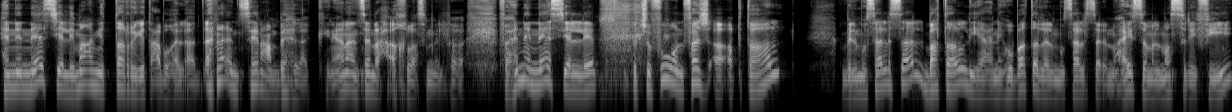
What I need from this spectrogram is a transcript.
هن الناس يلي ما عم يضطروا يتعبوا هالقد. أنا إنسان عم بهلك يعني أنا إنسان رح أخلص من الف... فهن الناس يلي بتشوفوهم فجأة أبطال بالمسلسل بطل يعني هو بطل المسلسل إنه هيثم المصري فيه.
